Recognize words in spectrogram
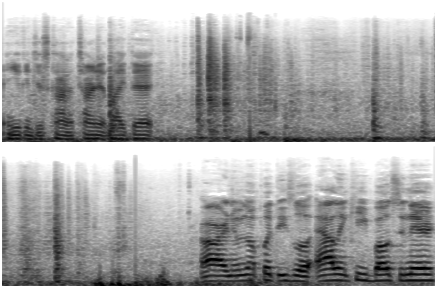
And you can just kind of turn it like that. All right, then we're gonna put these little Allen key bolts in there.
